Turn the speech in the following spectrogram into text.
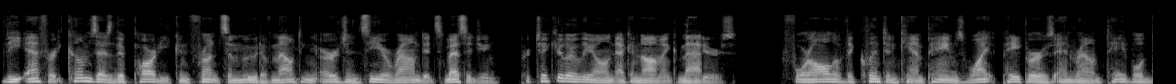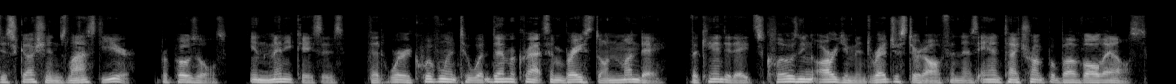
The effort comes as the party confronts a mood of mounting urgency around its messaging, particularly on economic matters. For all of the Clinton campaign's white papers and roundtable discussions last year, proposals, in many cases, that were equivalent to what Democrats embraced on Monday, the candidate's closing argument registered often as anti-Trump above all else.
